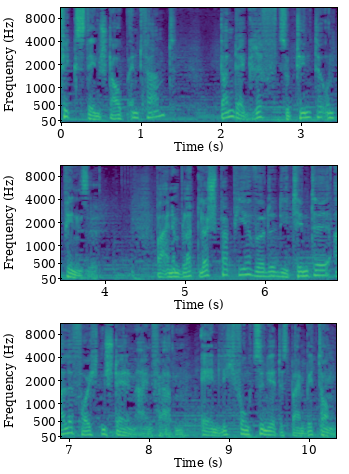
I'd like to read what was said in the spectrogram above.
Fix den Staub entfernt, dann der Griff zu Tinte und Pinsel. Bei einem Blatt Löschpapier würde die Tinte alle feuchten Stellen einfärben. Ähnlich funktioniert es beim Beton.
